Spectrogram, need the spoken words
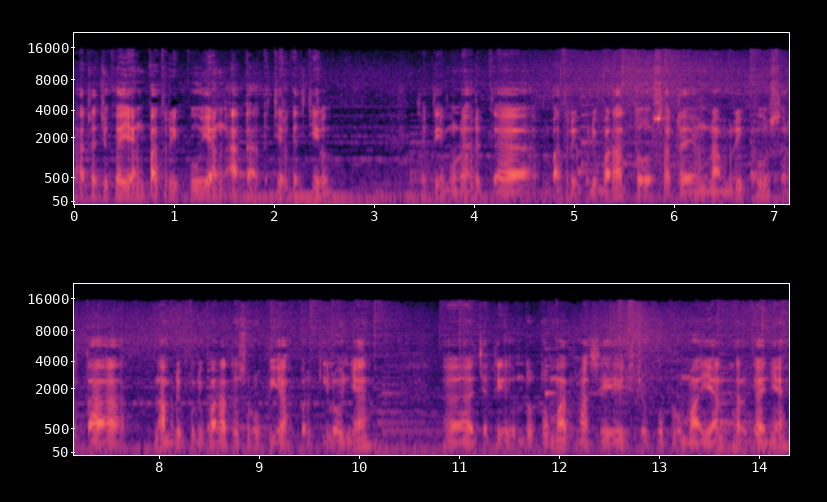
ada juga yang 4.000 yang agak kecil-kecil jadi mulai harga 4.500 ada yang 6.000 serta Rp6.500 per kilonya. Eh, jadi untuk tomat masih cukup lumayan harganya.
